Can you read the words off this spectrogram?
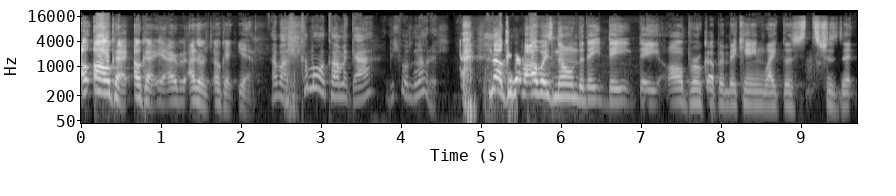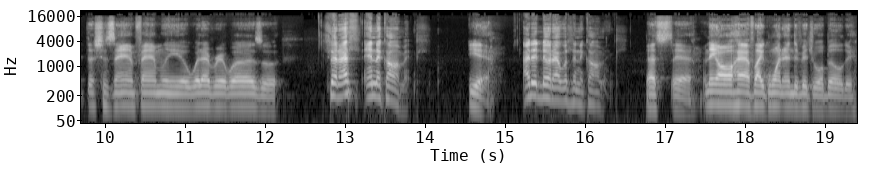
Oh, oh okay, okay, yeah, I, I know. Okay, yeah. How about come on, comic guy? You're supposed to know this. No, because I've always known that they they they all broke up and became like the Shaz- the Shazam family or whatever it was. Or So that's in the comics. yeah, I didn't know that was in the comics. that's yeah, and they all have like one individual ability.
